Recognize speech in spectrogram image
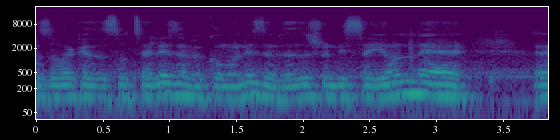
זורק איזה סוציאליזם וקומוניזם, זה איזשהו ניסיון אה, אה, אה,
